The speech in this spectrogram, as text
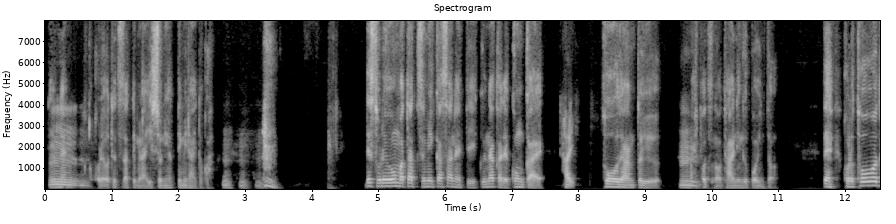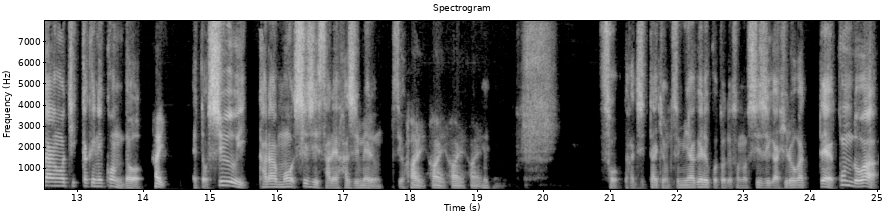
っていうね、うんこれを手伝ってみない、一緒にやってみないとか。うん。うん。うん。で、それをまた積み重ねていく中で、今回、はい。登壇という、うん。まあ一つのターニングポイント。で、この登壇をきっかけに今度、はい。えっと、周囲からも支持され始めるんですよ。はい。はい。はい。はい。そう。だから実体験を積み上げることで、その支持が広がって、今度は、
